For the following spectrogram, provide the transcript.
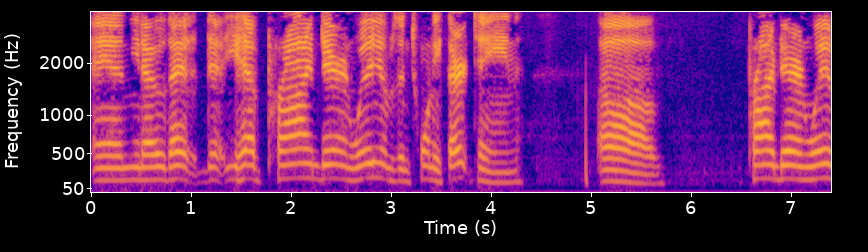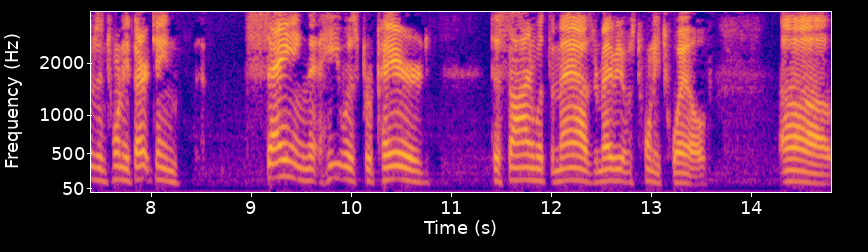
and you know that, that you have prime Deron Williams in 2013. Uh, prime Deron Williams in 2013 saying that he was prepared to sign with the Mavs, or maybe it was 2012. Uh,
